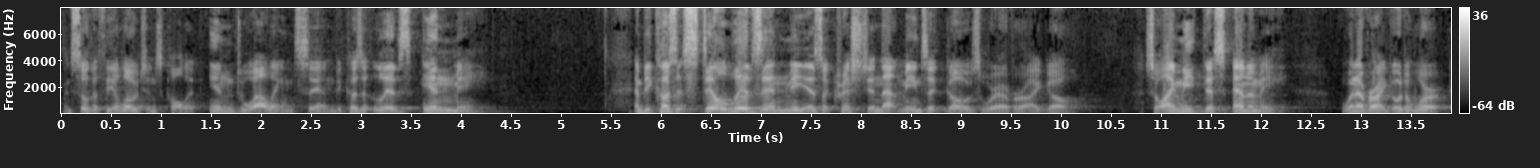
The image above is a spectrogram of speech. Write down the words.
And so the theologians call it indwelling sin because it lives in me. And because it still lives in me as a Christian, that means it goes wherever I go. So I meet this enemy whenever I go to work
